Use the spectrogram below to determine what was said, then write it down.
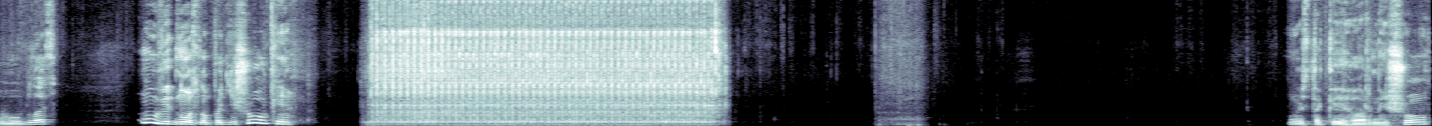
область. Ну, відносно по Ось такий гарний шов.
